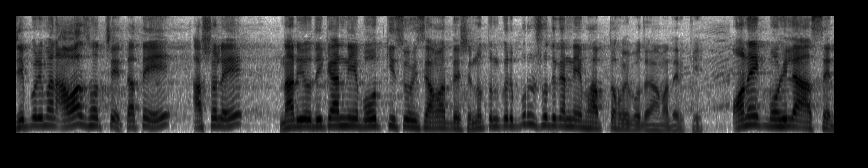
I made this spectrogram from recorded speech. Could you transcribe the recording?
যে পরিমাণ আওয়াজ হচ্ছে তাতে আসলে নারী অধিকার নিয়ে বহুত কিছু হয়েছে আমার দেশে। নতুন করে পুরুষ অধিকার নিয়ে ভাবতে হবে বোধহয় আমাদেরকে। অনেক মহিলা আছেন,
